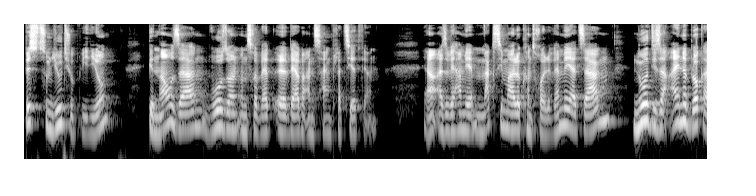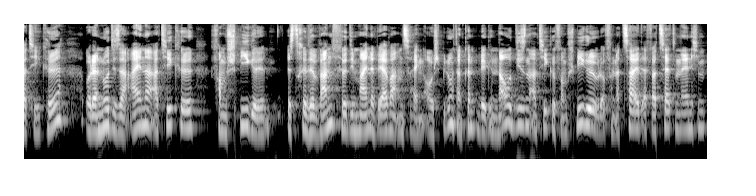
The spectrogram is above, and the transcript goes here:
bis zum YouTube-Video genau sagen, wo sollen unsere Web äh, Werbeanzeigen platziert werden. Ja, also wir haben hier maximale Kontrolle. Wenn wir jetzt sagen, nur dieser eine Blogartikel oder nur dieser eine Artikel vom Spiegel ist relevant für die meine Werbeanzeigenausspielung, dann könnten wir genau diesen Artikel vom Spiegel oder von der Zeit, FAZ und ähnlichem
